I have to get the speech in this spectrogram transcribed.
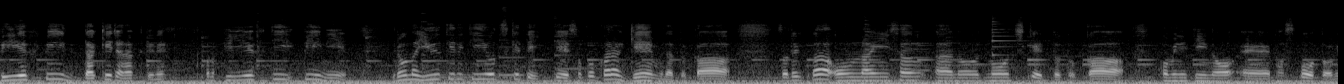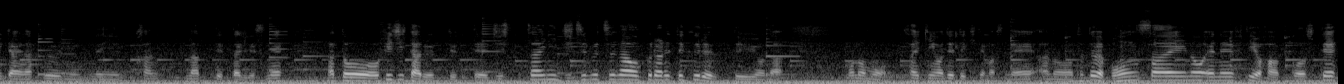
PFP だけじゃなくてねこの PFTP にいろんなユーティリティをつけていってそこからゲームだとかそれがオンラインさんあののチケットとかコミュニティの、えー、パスポートみたいな風になっていったりですね。あとフィジタルって言って実際に実物が送られてくるっていうようなものも最近は出てきてますね。あの例えば盆栽の NFT を発行して、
